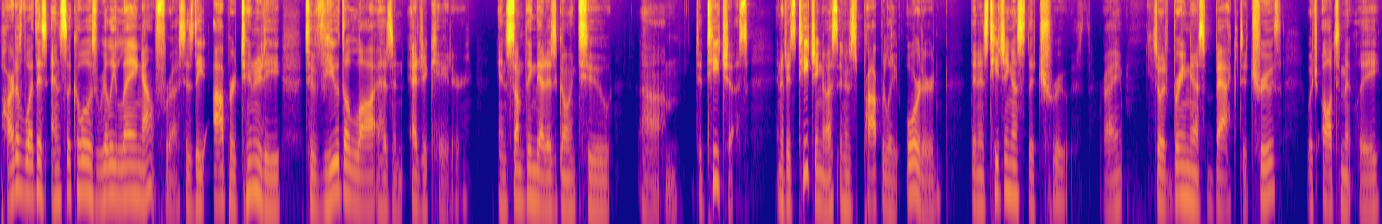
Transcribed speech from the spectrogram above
part of what this encyclical is really laying out for us is the opportunity to view the law as an educator and something that is going to um, to teach us. And if it's teaching us and it's properly ordered, then it's teaching us the truth, right? So it's bringing us back to truth, which ultimately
